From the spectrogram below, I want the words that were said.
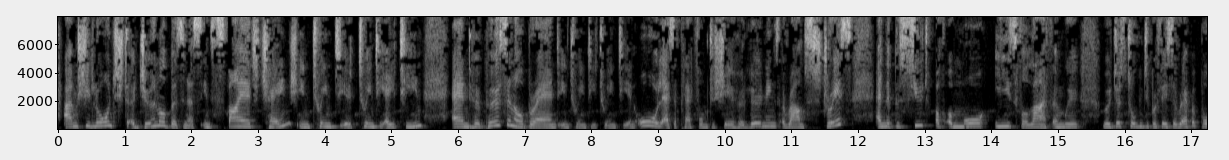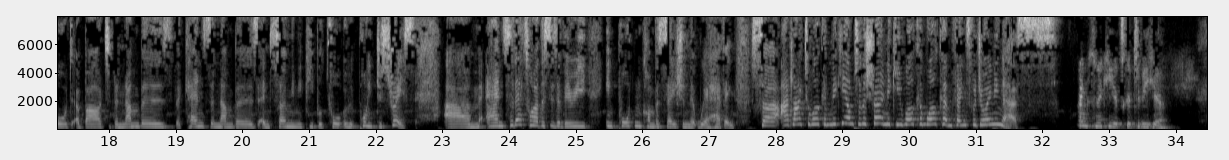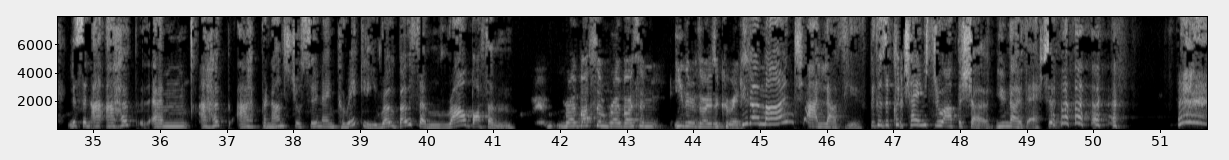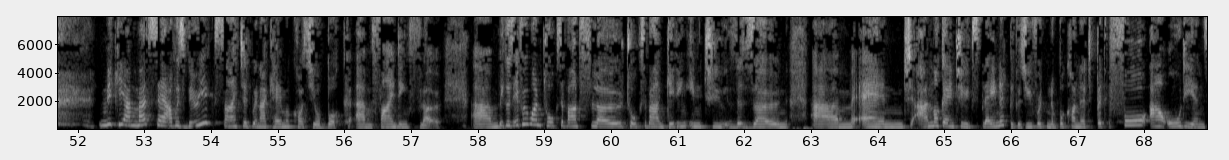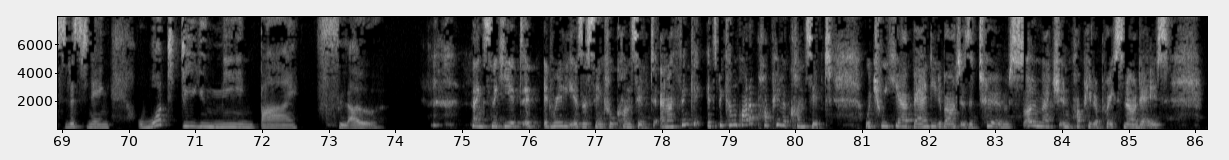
um, she launched a journal business, Inspired Change, in 20, uh, 2018, and her personal personal brand in 2020 and all as a platform to share her learnings around stress and the pursuit of a more easeful life. And we're, we're just talking to Professor Rappaport about the numbers, the cancer numbers, and so many people talk, point to stress. Um, and so that's why this is a very important conversation that we're having. So I'd like to welcome Nikki onto the show. Nikki, welcome, welcome. Thanks for joining us. Thanks, Nikki. It's good to be here. Listen, I, I hope um, I hope I pronounced your surname correctly. Robotham, Rowbotham. Robotham, Rowbotham, either of those are correct. You don't mind? I love you because it could change throughout the show. You know that. Nikki, I must say I was very excited when I came across your book, um, Finding Flow, um, because everyone talks about flow, talks about getting into the zone, um, and I'm not going to explain it because you've written a book on it. But for our audience listening, what do you mean by flow? Thanks, Nikki. It, it, it, really is a central concept. And I think it's become quite a popular concept, which we hear bandied about as a term so much in popular press nowadays.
